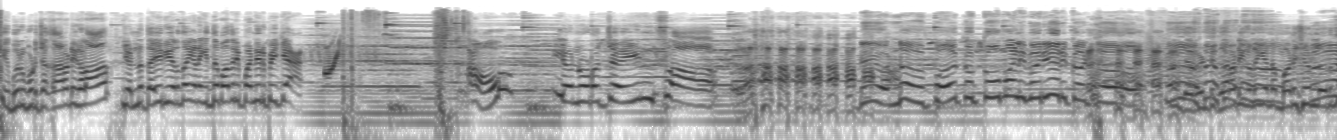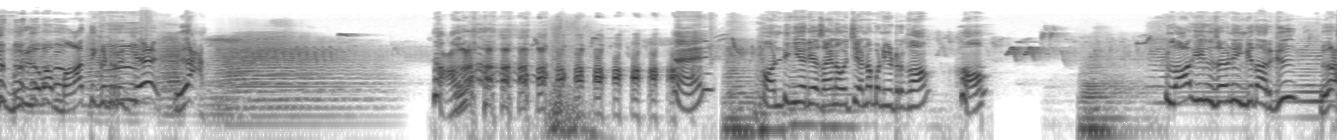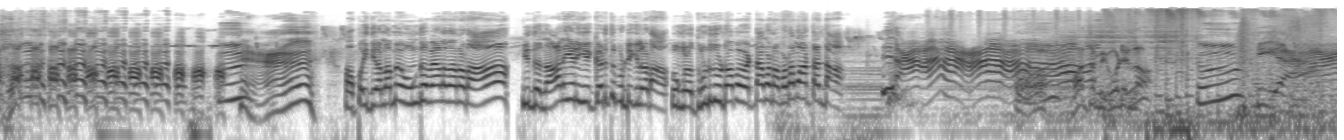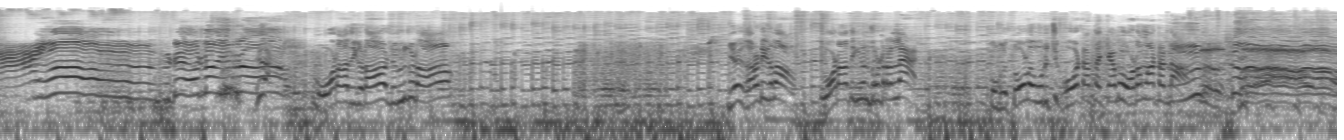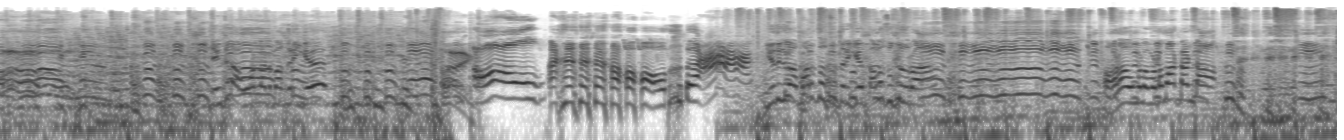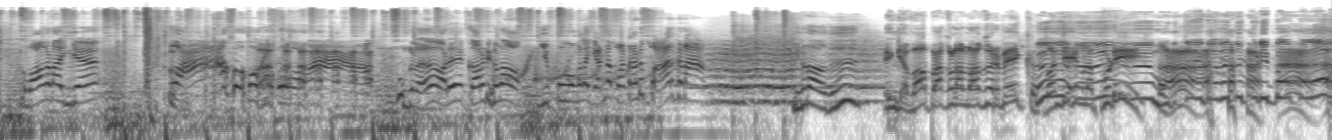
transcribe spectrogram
திமிரு பிடிச்ச காரணிகளா? என்ன தைரியம் இருந்தா எனக்கு இந்த மாதிரி பண்ணிருப்பீங்க. என்னோட செயின்ஸா அண்ணா பார்க்க கோமாளி மாதிரியே இருக்காண்டா இந்த ரெண்டு கரடிகளும் என்ன மனுஷன்ல இருந்து மிருகமா மாத்திக்கிட்டு இருக்கு? ஹண்டிங் ஏரியா சைனை வச்சு என்ன பண்ணிக்கிட்டு இருக்கோம் லாகிங் சைன் இங்க தான் இருக்கு. அப்ப இது எல்லாமே உங்க வேலை தானடா? இந்த நாளையே நீங்க கெடுத்து புட்டீங்களடா உங்களை துண்டு துண்டாம வெட்டாம விட மாட்டேன்டா தம்பி ஓடிடலாம். ஓடாதீங்கடா நில்லுங்கடா. ஏ கரடிகளா ஓடாதீங்கன்னு சொல்றல உங்க தோலை உரிச்சு கோட்டா தைக்காம ஓட மாட்டேன்டா. எங்கடா ஓடலான்னு பாக்குறீங்க? ஆவ். எதுக்குடா மரத்தை சுத்துறீங்க? தலை சுத்துறா ஆனா உங்களை விட மாட்டான்டா. வாங்கடா இங்க. உங்களை அடே கரடிகளா இப்போ உங்களை என்ன பண்றான்னு பாருங்கடா. என்னடா அது? இங்க வா பார்க்கலாம் லாகர் வேக் வந்து எங்களை புடி. வந்து பிடி பார்க்கலாம்.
